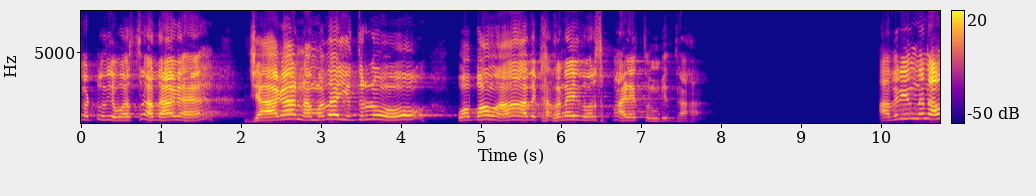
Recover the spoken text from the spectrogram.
ಕಟ್ಟೋದು ವ್ಯವಸ್ಥೆ ಆದಾಗ ಜಾಗ ನಮ್ಮದ ಇದ್ರೂ ಒಬ್ಬವ ಅದಕ್ಕೆ ಹದಿನೈದು ವರ್ಷ ಪಾಳೆ ತುಂಬಿದ್ದ. ಅದರಿಂದ ನಾವು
